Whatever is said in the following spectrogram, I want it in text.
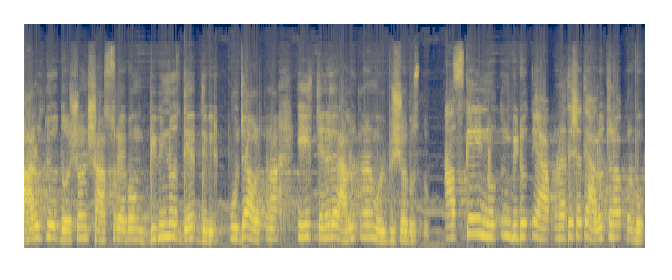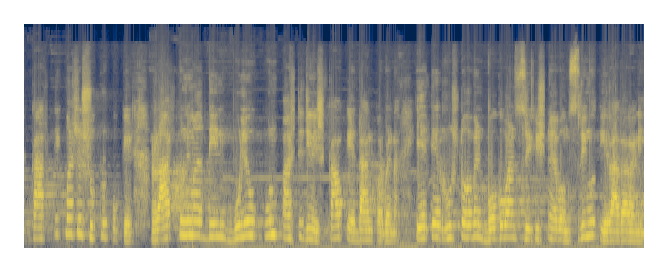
ভারতীয় দর্শন শাস্ত্র এবং বিভিন্ন দেব দেবীর পূজা অর্চনা এই চ্যানেলের আলোচনার মূল বিষয়বস্তু। আজকে এই নতুন ভিডিওতে আপনাদের সাথে আলোচনা করব কার্তিক মাসের শুক্লপক্ষের রাত পূর্ণিমার দিন বলেও কোন পাঁচটি জিনিস কাউকে দান করবে না। এতে রুষ্ট হবেন ভগবান শ্রীকৃষ্ণ এবং শ্রীমতী রাধারানী।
